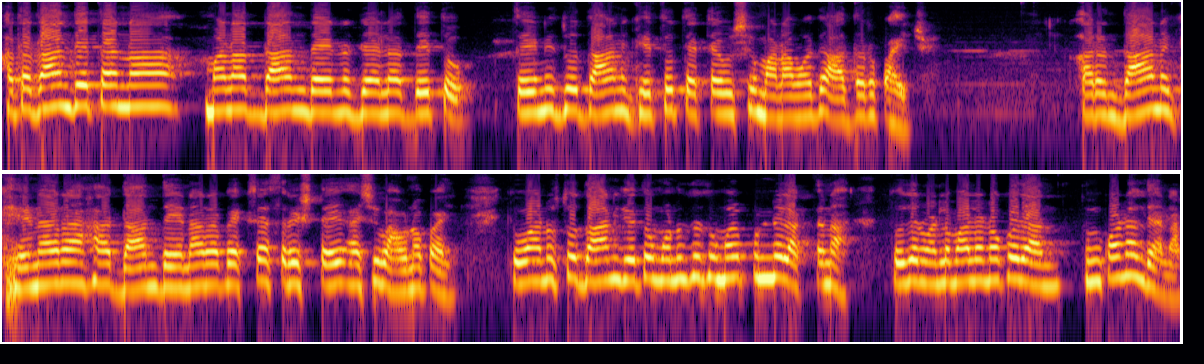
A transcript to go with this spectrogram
आता दान देताना मनात दान द्यायला देतो त्याने जो दान घेतो त्याच्याविषयी मनामध्ये आदर पाहिजे. कारण दान घेणारा हा दान देणाऱ्यापेक्षा श्रेष्ठ आहे अशी भावना पाहिजे. किंवा नुसतं दान घेतो म्हणून तर तुम्हाला पुण्य लागतं ना तो जर म्हटलं मला नको दान तुम्ही कोणाला देणार?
